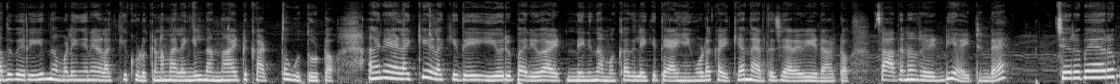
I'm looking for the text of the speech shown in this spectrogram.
അതുവരെയും നമ്മളിങ്ങനെ ഇളക്കി കൊടുക്കണം. അല്ലെങ്കിൽ നന്നായിട്ട് കട്ട കുത്തു കേട്ടോ അങ്ങനെ ഇളക്കി ഇളക്കി ഇതേ ഈ ഒരു പരിവായിട്ടുണ്ട്. ഇനി നമുക്കതിലേക്ക് തേങ്ങയും കൂടെ കഴിക്കാൻ നേരത്തെ ചിരവിയിടാം കേട്ടോ. സാധനം റെഡി ആയിട്ടുണ്ടേ? ചെറുപയറും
